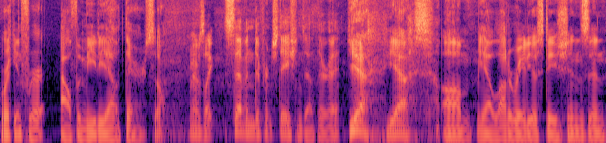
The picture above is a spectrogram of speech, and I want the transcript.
working for Alpha Media out there. So, There was like seven different stations out there, right? yeah, yes, um, yeah, a lot of radio stations and.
